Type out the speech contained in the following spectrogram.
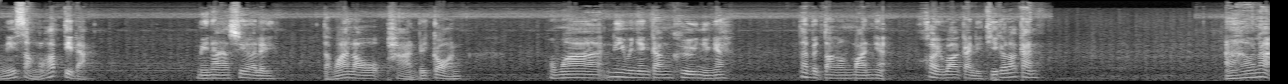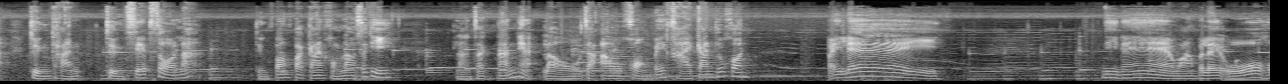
ดนี้สองรอบติดอะไม่น่าเชื่อเลย แต่ว่าเราผ่านไปก่อน เพราะว่านี่มันยังกลางคืนอยู่ไง ถ้าเป็นตอนกลางวันเนี่ย ค่อยว่ากันอีกทีก็แล้วกันเอาล่ะ ถึงฐานถึงเซฟโซนละ ถึงป้อมปราการของเราสักที หลังจากนั้นเนี่ย เราจะเอาของไปขายกันทุกคน ไปเลย นี่แน่วางไปเลยโอ้โห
